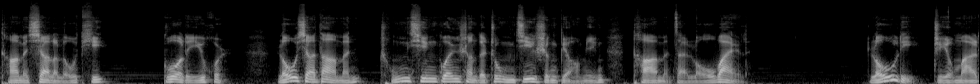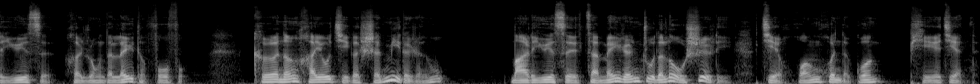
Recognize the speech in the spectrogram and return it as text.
他们下了楼梯。过了一会儿，楼下大门重新关上的重击声表明他们在楼外了。楼里只有玛丽·约斯和荣德雷特夫妇。可能还有几个神秘的人物，玛丽·约瑟在没人住的陋室里借黄昏的光瞥见的。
